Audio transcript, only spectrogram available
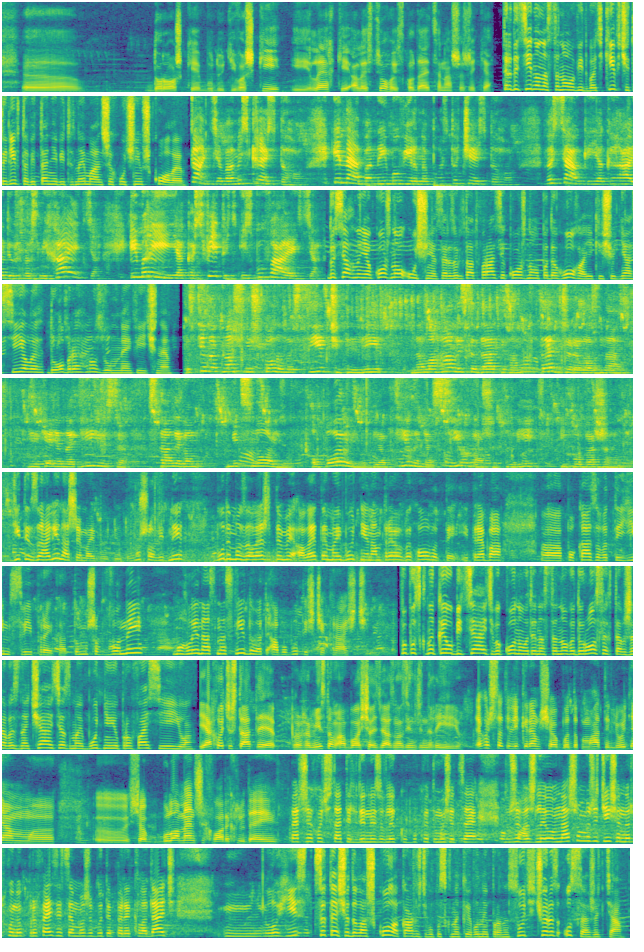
Дорожки будуть і важкі, і легкі, але з цього і складається наше життя. Традиційну настанову від батьків, вчителів та вітання від найменших учнів школи. Сонця вам іскристого, і неба неймовірно просто чистого, веселки, як райдужно сміхається, і мрії, яка світить і збувається. Досягнення кожного учня це результат праці кожного педагога, які щодня сіяли добре, розумне, вічне. У стінах нашої школи ми всі вчителі намагалися дати вам те джерело знань, яке я надіюся стане вам міцною опорою для втілення всіх ваших мрій і побажань. Діти взагалі наше майбутнє, тому що від них будемо залежати ми, але те майбутнє нам треба виховувати і треба показувати їм свій приклад, тому щоб вони могли нас наслідувати або бути ще кращими. Випускники обіцяють виконувати настанови дорослих та вже визначаються з майбутньою професією. Я хочу стати програмістом або щось зв'язане з інженерією. Я хочу стати лікарем, щоб допомагати людям, е, е, щоб було менше хворих людей. Перше, я хочу стати людиною з великої букви, тому що це дуже важливо в нашому житті. Ще на рахунок професії це може бути перекладач, логіст. Все те, що дала школа, кажуть випускники, вони пронесуть через усе життя.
